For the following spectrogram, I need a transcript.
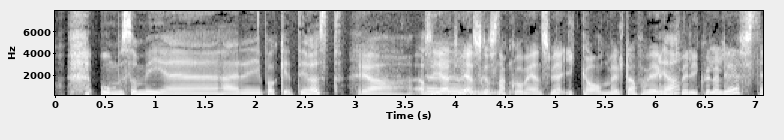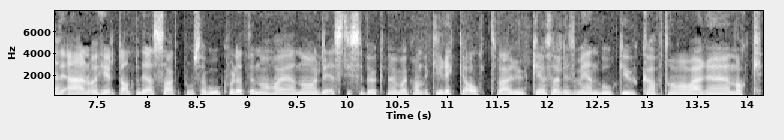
om så mye her i Pocket i høst. Ja, altså jeg tror jeg skal snakke om en som jeg ikke har anmeldt da, for VG, ja. som jeg likevel har lest. Ja. Det er noe helt annet, men det er sakprosabok. For dette, nå har jeg nå lest disse bøkene, man kan ikke rekke alt hver uke. Så liksom én bok i uka tror jeg må være nok.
